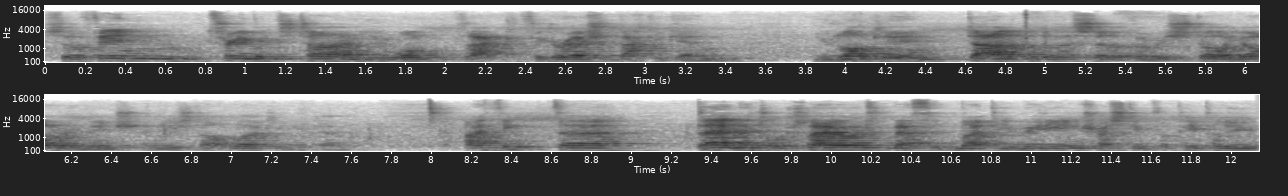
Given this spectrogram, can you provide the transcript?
So if in three months' time you want that configuration back again, you log in, dial up another server, restore your image, and you start working again. I think the bare metal cloud method might be really interesting for people who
